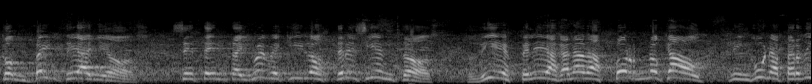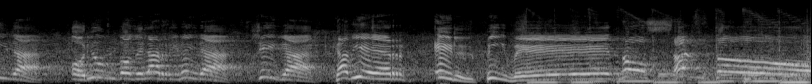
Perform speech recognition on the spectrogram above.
Con 20 años, 79 kilos 300, 10 peleas ganadas por nocaut, ninguna perdida. Oriundo de la Ribera, llega Javier el Pibe Dos Santos.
